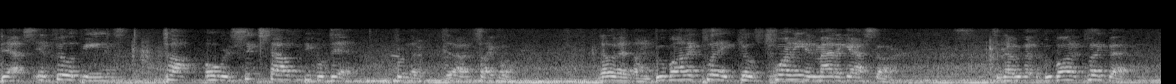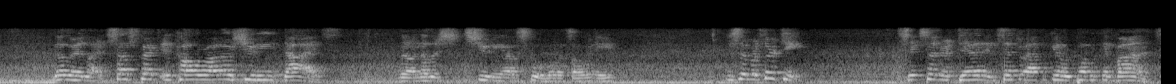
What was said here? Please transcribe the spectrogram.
deaths in Philippines top over 6,000 people dead from the uh, cyclone. Another headline, bubonic plague kills 20 in Madagascar. So now we've got the bubonic plague back. Another headline, suspect in Colorado shooting dies. No, another sh shooting out of school, well, that's all we need. December 13th, 600 dead in Central African Republican violence.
